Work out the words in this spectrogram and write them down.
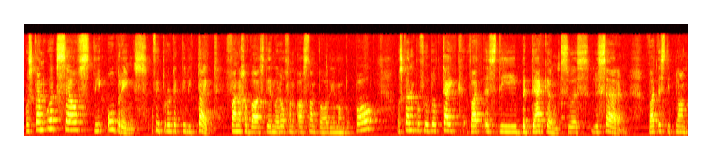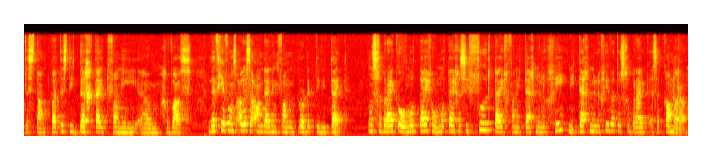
Ons kan ook selfs die opbrengs of die produktiwiteit van 'n gewas deur middel van afstandwaarneming bepaal. Ons kan ook byvoorbeeld kyk wat is die bedekking soos lucerne. Wat is die plantestand? Wat is die digtheid van die ehm um, gewas? Dit gee vir ons alles 'n aanduiding van produktiwiteit. Ons gebruik 'n hommeltuig. Hommeltuig is die voertuig van die tegnologie. Die tegnologie wat ons gebruik is 'n kamera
